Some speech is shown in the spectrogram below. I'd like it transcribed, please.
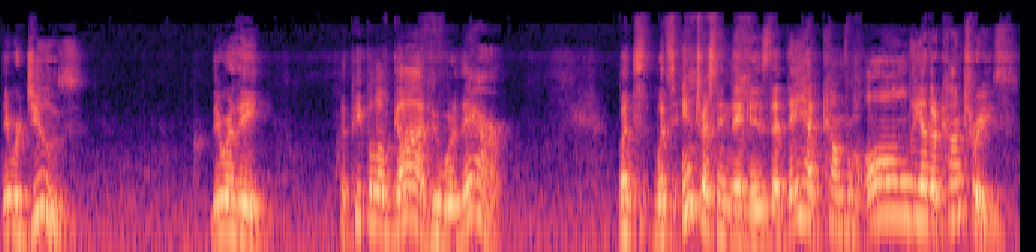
They were Jews. They were the, the people of God who were there. But what's interesting is that they had come from all the other countries,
